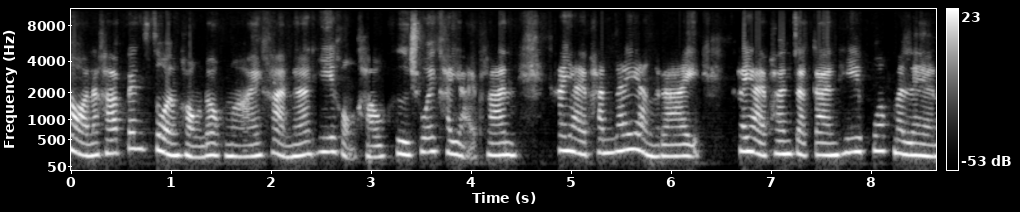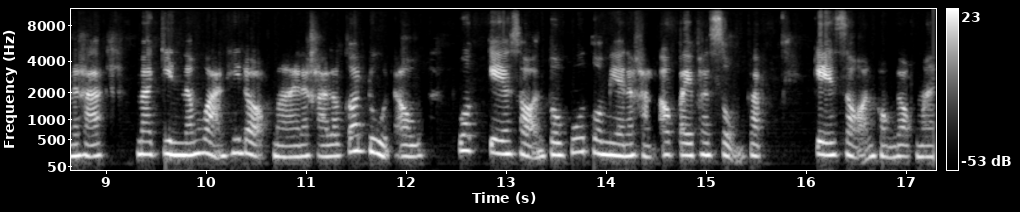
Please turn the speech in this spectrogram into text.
สรนะคะเป็นส่วนของดอกไม้ค่ะหน้าที่ของเขาคือช่วยขยายพันธุ์ ขยายพันธุ์ได้อย่างไร ขยายพันธุ์จากการที่พวกแมลงนะคะ มากินน้ำหวานที่ดอกไม้นะคะ แล้วก็ดูดเอาพวกเกสรตัวผู้ตัวเมียนะคะ เอาไปผสมกับเกสรของดอกไม้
